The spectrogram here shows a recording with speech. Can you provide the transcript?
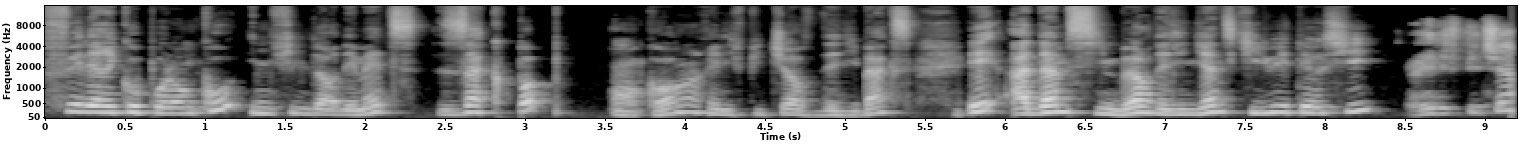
Federico Polanco, infielder des Mets, Zach Pop, encore un relief pitchers des D-backs, et Adam Simber des Indians qui lui était aussi Relief pitcher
